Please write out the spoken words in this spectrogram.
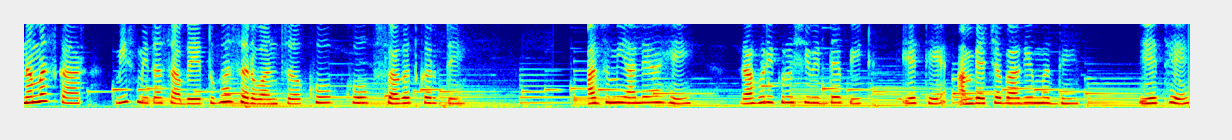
नमस्कार मी स्मिता साबे तुम्हा सर्वांचं खूप खूप स्वागत करते. आज मी आले आहे राहुरी कृषी विद्यापीठ येथे आंब्याच्या बागेमध्ये. येथे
